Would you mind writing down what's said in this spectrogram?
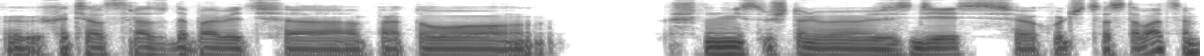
Э, хотел сразу добавить а, про то, что, что здесь хочется оставаться.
